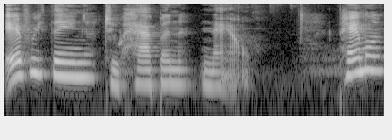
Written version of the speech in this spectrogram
everything to happen now. Pamela,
